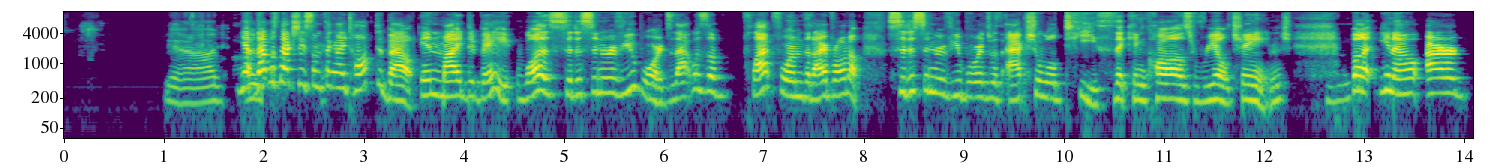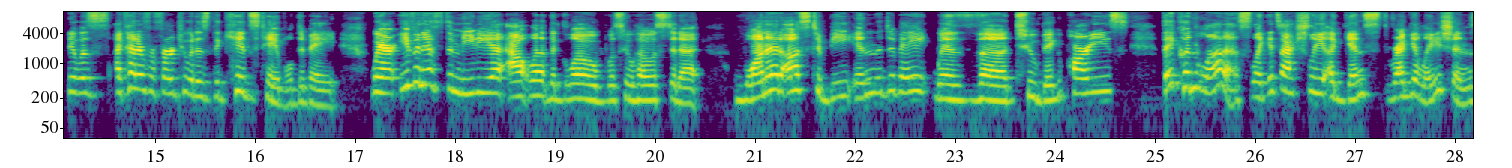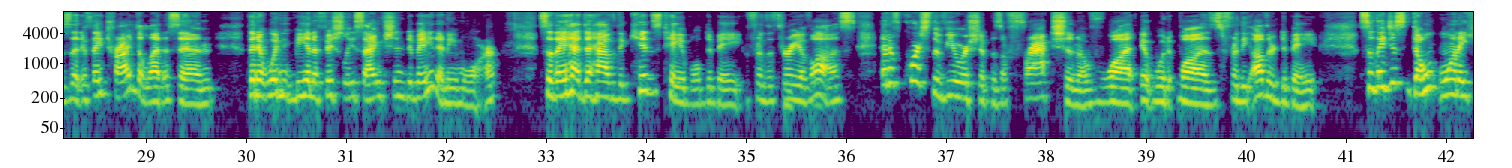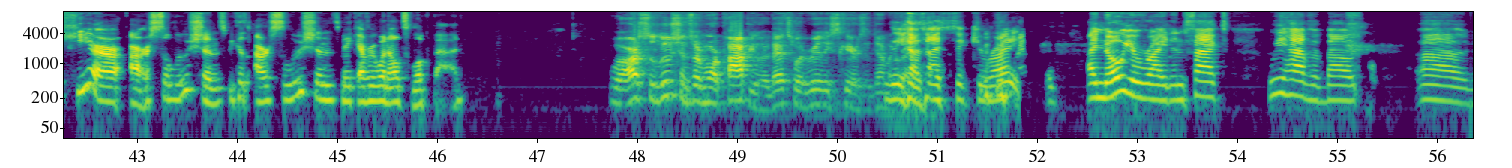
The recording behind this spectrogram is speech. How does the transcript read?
Yeah I've, Yeah, I've- that was actually something I talked about in my debate was citizen review boards. That was a platform that I brought up. Citizen review boards with actual teeth that can cause real change. Mhm. But, you know, our it was I kind of referred to it as the kids table debate where even if the media outlet The Globe was who hosted it wanted us to be in the debate with the two big parties, they couldn't let us. Like it's actually against regulations that if they tried to let us in, then it wouldn't be an officially sanctioned debate anymore. So they had to have the kids' table debate for the three of mm-hmm. us. And of course, the viewership is a fraction of what it would was for the other debate. So they just don't want to hear our solutions because our solutions make everyone else look bad. Well, our solutions are more popular. That's what really scares the Democrats. Yes, I think you're right. I know you're right. In fact, we have about uh,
